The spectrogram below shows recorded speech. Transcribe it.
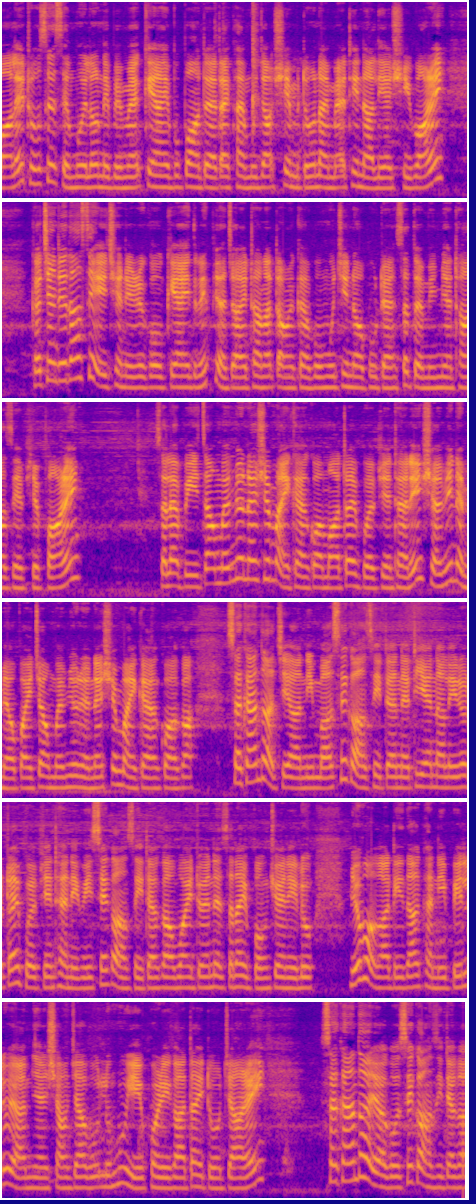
မှာလည်းထိုးစစ်ဆင်မွေးလုံးနေပေမဲ့ KI ပူပေါင်းတပ်တိုက်ခိုက်မှုကြောင့်ရှေ့မတိုးနိုင်မဲ့အထင်သာလျက်ရှိပါတယ်။ ကချင်ဒေသစစ်အခြေအနေတွေကို KI သတင်းပြန်ကြားရေးဌာနတာဝန်ခံဗိုလ်မှူးကြီးနော်ဘူတန်ဆက်သွယ်မေးမြန်းထားဆဲဖြစ်ပါတယ်။ဆက်လက်ပြီးကြောင်မဲမြို့နယ်ရှစ်မိုင်ခန့်ကွာမှာတိုက်ပွဲပြင်းထန်နေရှမ်းပြည်နယ်မြောက်ပိုင်းကြောင်မဲမြို့နယ်နဲ့ရှစ်မိုင်ခန့်ကွာကစကန်းသာကျေအာနီမှာစစ်ကောင်စီတပ်နဲ့ TNL တို့တိုက်ပွဲပြင်းထန်နေပြီးစစ်ကောင်စီတပ်ကဝိုင်းတွဲနဲ့စလိုက်ပုံကျဲနေလို့မြို့ပေါ်ကဒေသခံတွေဘေးလွတ်ရာအမြန်ရှောင်ကြဖို့လူမှုရေးဖွဲ့တွေကတိုက်တွန်းကြတယ်။ စကန်တော်ရွာကိုစစ်ကောင်စီတပ်က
